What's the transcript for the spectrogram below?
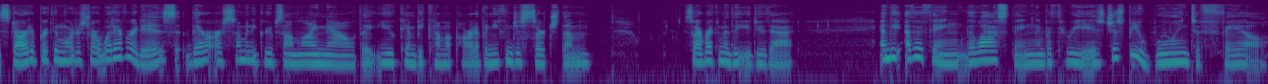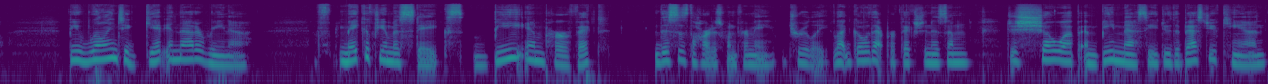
start a brick and mortar store, whatever it is. There are so many groups online now that you can become a part of and you can just search them. So I recommend that you do that. And the other thing, the last thing, number three, is just be willing to fail. Be willing to get in that arena, f- make a few mistakes, be imperfect. This is the hardest one for me, truly. Let go of that perfectionism. Just show up and be messy, do the best you can,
